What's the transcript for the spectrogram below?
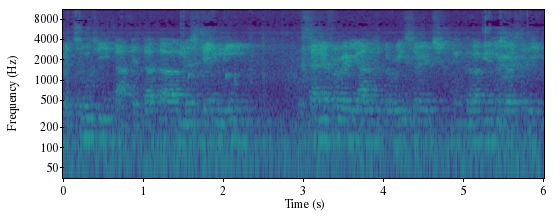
Bertucci, Dr. Dutta, Ms. Jane Lee, the Center for Radiological Research in Columbia University,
